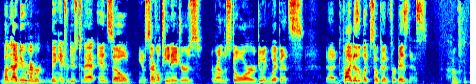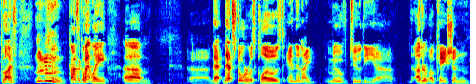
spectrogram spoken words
But I do remember being introduced to that, and so you know, several teenagers around the store doing whippets. Uh, probably doesn't look so good for business, but consequently, um, uh, that that store was closed, and then I moved to the uh, the other location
